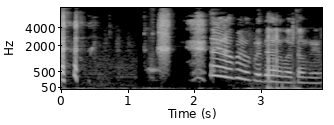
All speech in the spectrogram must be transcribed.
I gotta put, my thumbnail.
